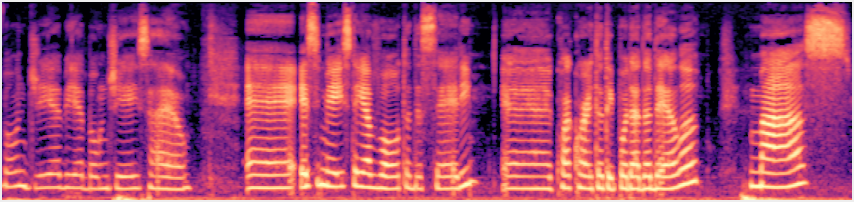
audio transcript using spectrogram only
Bom dia, Bia. Bom dia, Israel. É, esse mês tem a volta da série, é, com a quarta temporada dela, mas,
